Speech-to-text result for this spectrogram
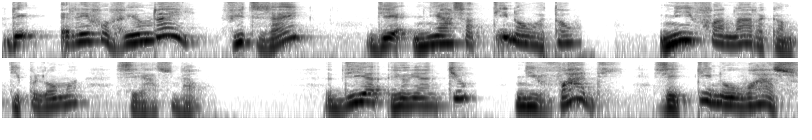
Dia rehefa avy eo indray, vita izay, dia ny asa tianao hatao mifanaraka amin'ny diplaoma izay azonao. dia eo ihany koa ny vady zay tianao ho azo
